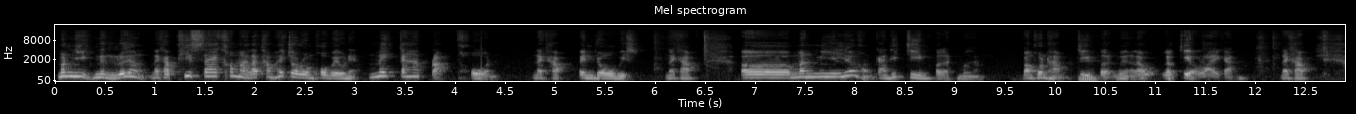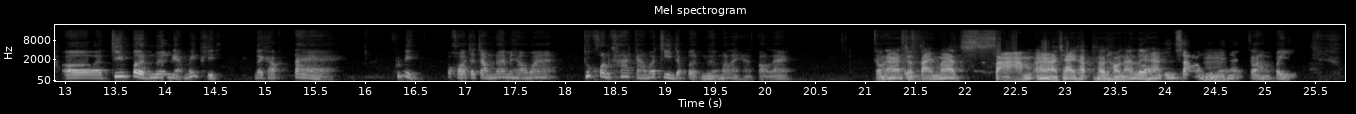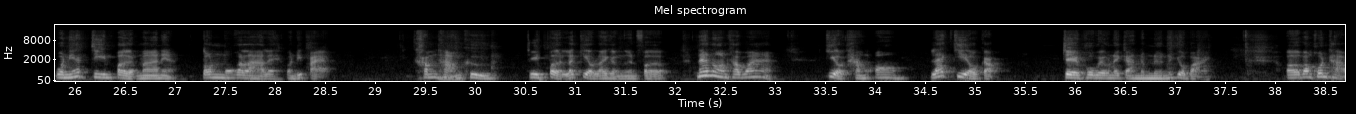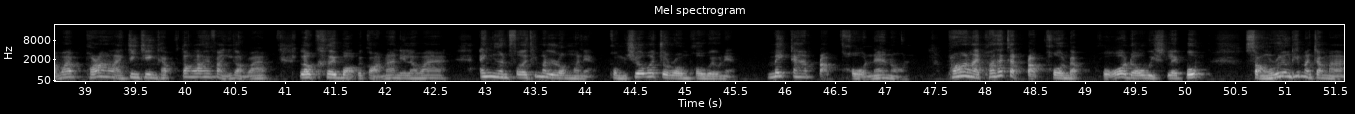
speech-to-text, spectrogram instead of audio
มันมีอีกหนึ่งเรื่องนะครับที่แทรกเข้ามาแล้วทำให้ Jerome Powell เนี่ยไม่กล้าปรับโทนนะครับเป็น dovish นะครับเออมันมีเรื่องของการที่จีนเปิดเมือง บางคนถามจีนเปิดเมืองแล้วแล้วเกี่ยวอะไรกันนะครับเออจีนเปิดเมืองเนี่ยไม่ผิด นะครับ แต่คุณอีกพอจะจำได้ไหมครับว่า ทุกคนคาดการณ์ว่าจีนจะเปิดเมืองเมื่อไหร่ฮะตอนแรกน่าจะไตรมาสสามอ่าใช่ครับแถวๆนั้นเลยฮะถึงสามถูกไหมฮะกลางปี วันนี้จีนเปิดมาเนี่ย ต้นมกราเลยวันที่แปดคำถามคือจีนเปิดแล้วเกี่ยวอะไรกับเงินเฟ้อแน่นอนครับว่า เกี่ยวทางอ้อมและเกี่ยวกับเจโพเวลในการดำเนินนโยบาย เออบางคนถามว่าเพราะอะไรจริง ๆ ครับ ต้องเล่าให้ฟังอย่างนี้ก่อนว่า เราเคยบอกไปก่อนหน้านี้แล้วว่าไอ้เงินเฟอ้อที่มันลงมาเนี่ย ผมเชื่อว่าโจโรมโพเวลเนี่ยไม่กล้าปรับโทนแน่นอน เพราะอะไรเพราะถ้าเกิดปรับโทนแบบโหโดวิชเลยปุ๊บสองเรื่องที่มันจะมา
